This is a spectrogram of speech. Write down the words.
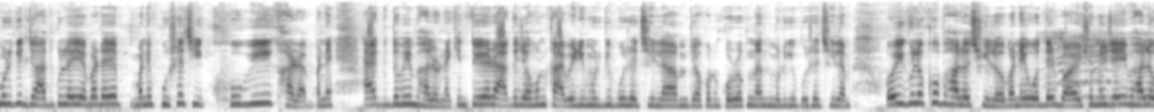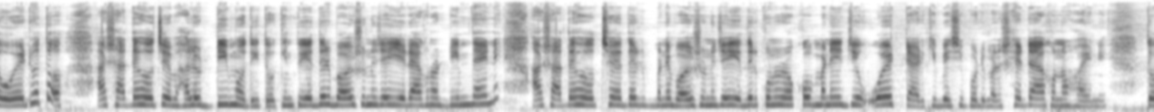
মুরগির জাতগুলো এবারে মানে পুষেছি খুবই খারাপ মানে একদমই ভালো না। কিন্তু এর আগে যখন কাবেরি মুরগি পুষেছিলাম যখন করকনাথ মুরগি পুষেছিলাম, ওইগুলো খুব ভালো ছিল। মানে ওদের বয়স অনুযায়ী ভালো ওয়েট হতো, আর সাথে হচ্ছে ভালো ডিমও দিত। কিন্তু এদের বয়স অনুযায়ী এরা এখনও ডিম দেয়নি, আর সাথে হচ্ছে এদের মানে বয়স অনুযায়ী এদের কোনো রকম মানে যে ওয়েটটা আর কি বেশি পরিমাণে, সেটা এখনও হয়নি। তো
